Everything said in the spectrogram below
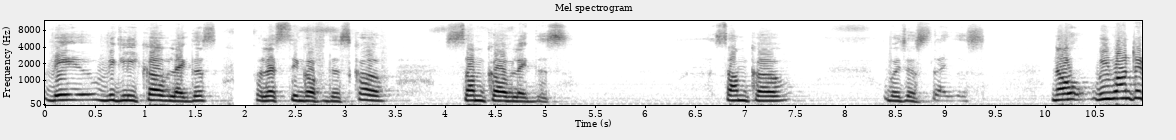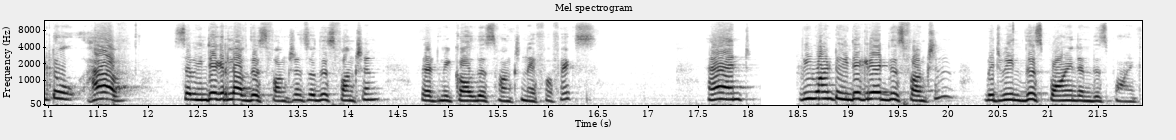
wiggly curve like this. So, let us think of this curve, some curve like this, some curve which is like this. Now, we wanted to have some integral of this function. So, this function let me call this function f of x and we want to integrate this function between this point and this point.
